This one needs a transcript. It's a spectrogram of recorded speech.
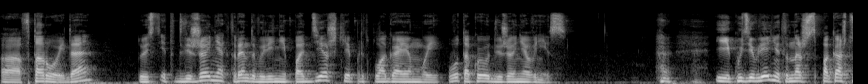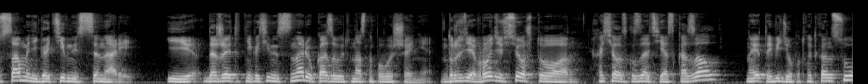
э, второй, да, то есть это движение к трендовой линии поддержки, предполагаемой, вот такое вот движение вниз. И, к удивлению, это наш пока что самый негативный сценарий. И даже этот негативный сценарий указывает у нас на повышение. Друзья, вроде все, что хотел сказать, я сказал. На это видео подходит к концу.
